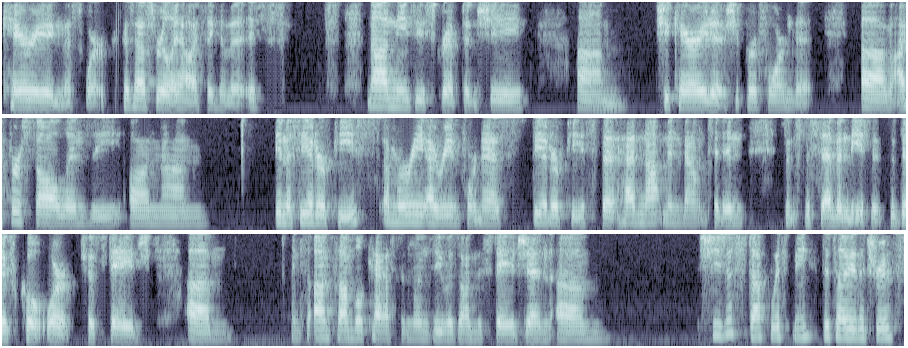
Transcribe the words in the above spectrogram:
carrying this work because that's really how I think of it. It's, it's not an easy script, and she um, mm-hmm. she carried it. She performed it. Um, I first saw Lindsay on um, in a theater piece, a Marie Irene Fornes theater piece that had not been mounted in since the 70s. It's a difficult work to stage. Um, ensemble cast, and Lindsay was on the stage, and um, she just stuck with me, to tell you the truth.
